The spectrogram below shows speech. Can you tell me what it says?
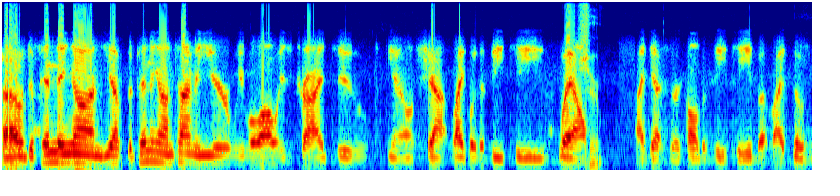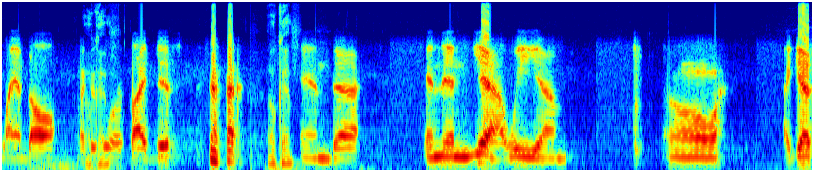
Uh, depending on yep, depending on time of year, we will always try to you know shot like with a VT. Well, I guess they're called a VT, but like those Landoll, like a glorified disc. okay. And uh, and then yeah, we um, oh, I guess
